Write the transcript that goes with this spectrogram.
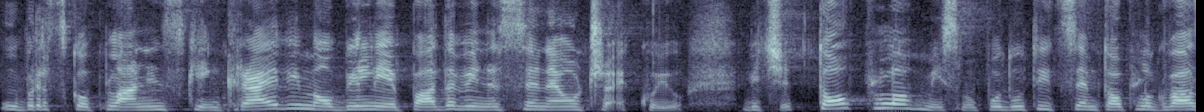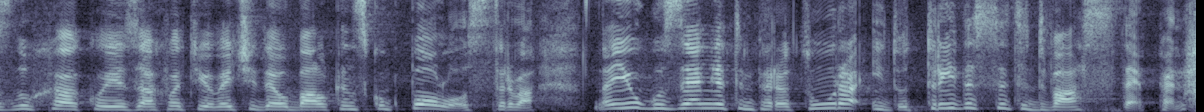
u brdsko-planinskim krajevima obilnije padavine se ne očekuju. Biće toplo, mi smo pod uticajem toplog vazduha koji je zahvatio veći deo Balkanskog poluostrva. Na jugu zemlje temperatura i do 32 stepena.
